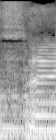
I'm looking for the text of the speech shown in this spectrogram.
things.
